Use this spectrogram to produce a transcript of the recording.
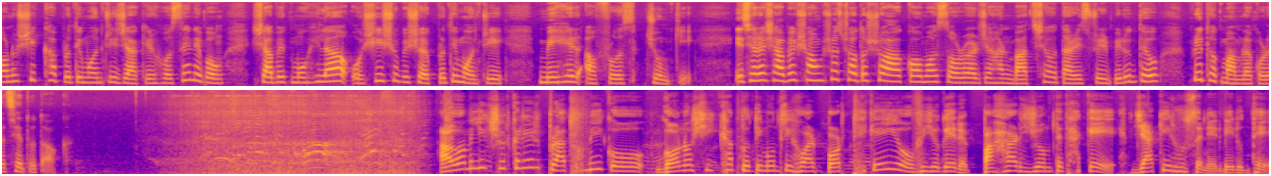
গণশিক্ষা প্রতিমন্ত্রী জাকির হোসেন এবং সাবেক মহিলা ও শিশু বিষয়ক প্রতিমন্ত্রী মেহের আফরোজ চুমকি। এছাড়া সাবেক সংসদ সদস্য আকমা সরোয়ার জাহান বাদশাহ ও তার স্ত্রীর বিরুদ্ধেও পৃথক মামলা করেছে দুদক। আওয়ামী লীগ সরকারের প্রাথমিক ও গণশিক্ষা প্রতিমন্ত্রী হওয়ার পর থেকেই অভিযোগের পাহাড় জমতে থাকে জাকির হোসেনের বিরুদ্ধে।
